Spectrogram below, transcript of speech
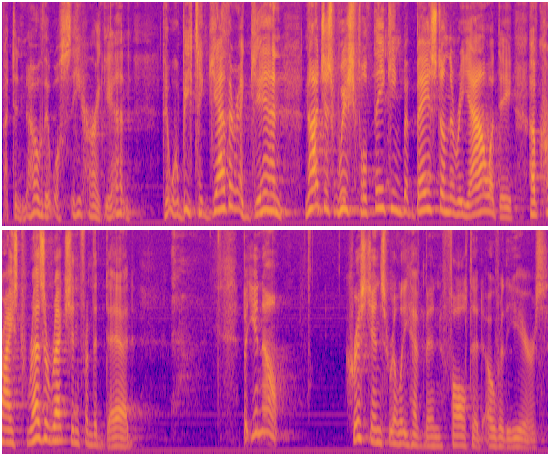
But to know that we'll see her again that we'll be together again, not just wishful thinking, but based on the reality of Christ's resurrection from the dead. But you know, Christians really have been faulted over the years.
